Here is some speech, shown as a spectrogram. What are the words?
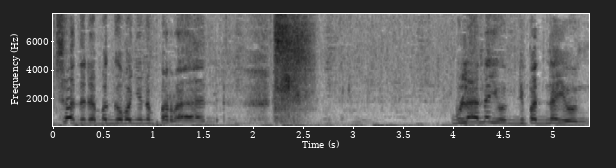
Sana na magawa niyo ng paraan. Wala na yun, lipad na yun.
